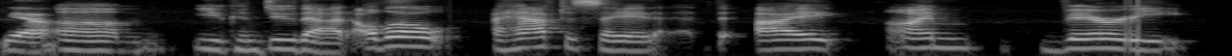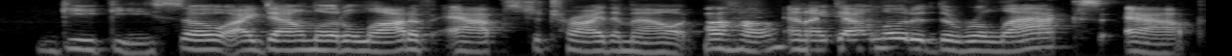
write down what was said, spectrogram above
Yeah. um, you can do that. Although I have to say, I I'm very geeky, so I download a lot of apps to try them out. Uh-huh. And I downloaded the Relax app,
